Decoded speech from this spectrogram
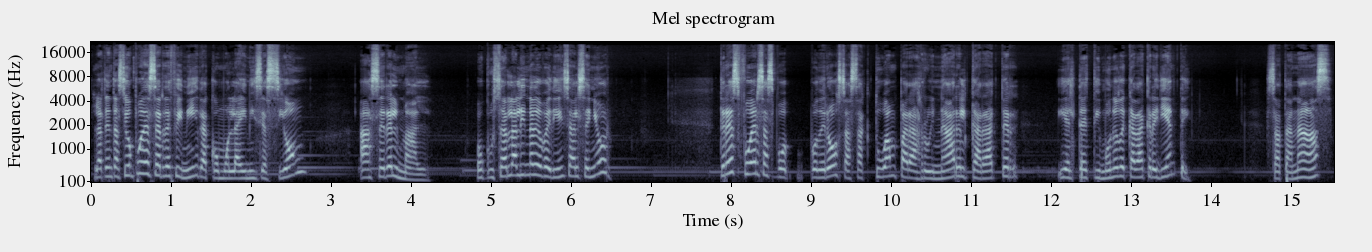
La tentación puede ser definida como la iniciación a hacer el mal o cruzar la línea de obediencia al Señor. Tres fuerzas poderosas actúan para arruinar el carácter y el testimonio de cada creyente. Satanás,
